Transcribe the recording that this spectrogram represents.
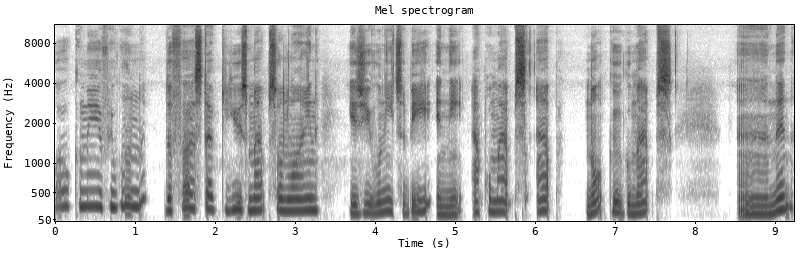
Welcome everyone. The first step to use Maps online is you will need to be in the Apple Maps app, not Google Maps. And then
